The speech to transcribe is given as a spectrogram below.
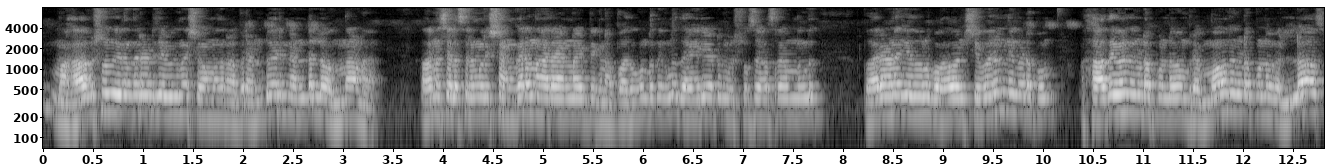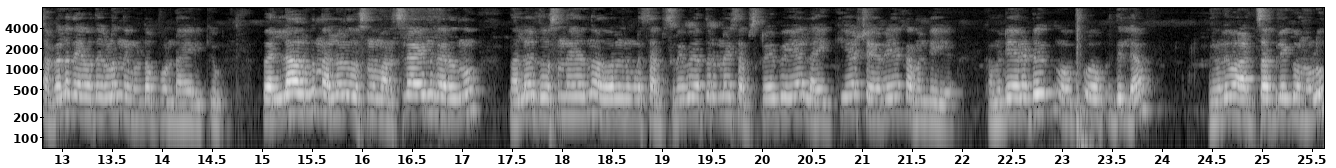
മഹാവിഷ്ണു നിരന്തരമായിട്ട് ജപിക്കുന്ന ശിവമന്ത്രം അപ്പോൾ രണ്ടുപേരും രണ്ടല്ല ഒന്നാണ്. കാരണം ചില സ്ഥലങ്ങളിൽ ശങ്കരനാരായണനായിട്ടിരിക്കണം അപ്പോൾ അതുകൊണ്ട് നിങ്ങൾ ധൈര്യമായിട്ടും വിഷ്ണു സഹസ്രം നിങ്ങൾ പാരായണം ചെയ്തോളൂ. ഭഗവാൻ ശിവനും നിങ്ങളുടെ ഒപ്പം മഹാദേവനും നിങ്ങളുടെ ഒപ്പം ഉണ്ടാവും ബ്രഹ്മാവ് നിങ്ങളുടെ ഒപ്പം ഉണ്ടാവും എല്ലാ സകല ദേവതകളും നിങ്ങളുടെ ഒപ്പം ഉണ്ടായിരിക്കും. അപ്പോൾ എല്ലാവർക്കും നല്ലൊരു ദിവസം മനസ്സിലായെന്ന് കരുതുന്നു. നല്ലൊരു ദിവസം നേരുന്നു. അതുപോലെ നിങ്ങൾ സബ്സ്ക്രൈബ് ചെയ്യാത്തവരുണ്ടെങ്കിൽ സബ്സ്ക്രൈബ് ചെയ്യുക ലൈക്ക് ചെയ്യുക ഷെയർ ചെയ്യുക കമന്റ് ചെയ്യുക. കമന്റ് ചെയ്യാനായിട്ട് ഇതില്ല. നിങ്ങൾ വാട്സാപ്പിലേക്ക് വന്നോളൂ.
